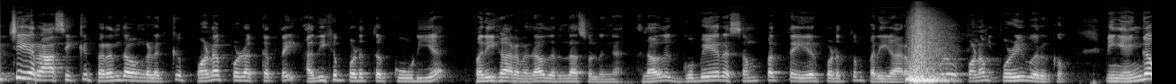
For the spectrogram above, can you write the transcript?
விருச்சிக ராசிக்கு பிறந்தவங்களுக்கு பணப்புழக்கத்தை அதிகப்படுத்தக்கூடிய பரிகாரம் ஏதாவது இருந்தால் சொல்லுங்கள் அதாவது குபேர சம்பத்தை ஏற்படுத்தும் பரிகாரம். இவ்வளவு பணம் பொழிவு இருக்கும். நீங்கள் எங்கே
